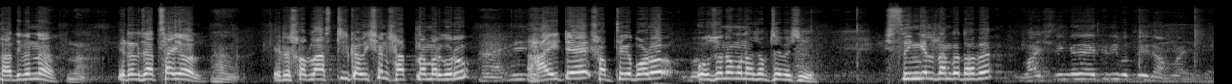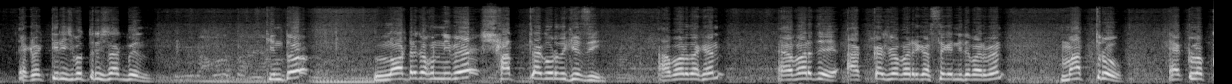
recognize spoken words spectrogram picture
তা দিবেন না? না। এটার জাত সাইহল হ্যাঁ। এটা সব লাস্টের কালেকশন সাত নাম্বার গরু। হ্যাঁ, হাইটে সব থেকে বড় ওজনে মনে হয় সবচেয়ে বেশি। সিঙ্গেল দাম কত হবে? এক লাখ তিরিশ বত্রিশ রাখবেন। কিন্তু লটে যখন নিবে সাতটা গরু দেখিয়েছি। আবার দেখেন অ্যাভারেজে আকাশ ব্যাপারীর কাছ থেকে নিতে পারবেন। মাত্র এক লক্ষ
